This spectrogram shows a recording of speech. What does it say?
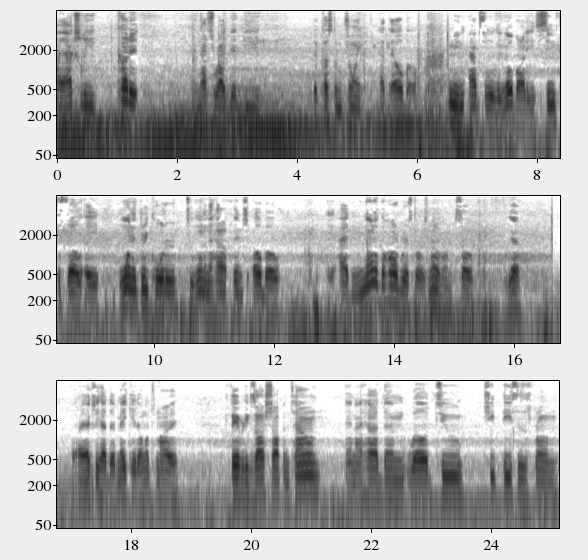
I actually cut it and that's where I did the, the custom joint at the elbow. I mean, absolutely nobody seems to sell a one and three quarter to one and a half inch elbow at none of the hardware stores, none of them. So yeah, I actually had to make it. I went to my favorite exhaust shop in town and I had them weld two cheap pieces from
